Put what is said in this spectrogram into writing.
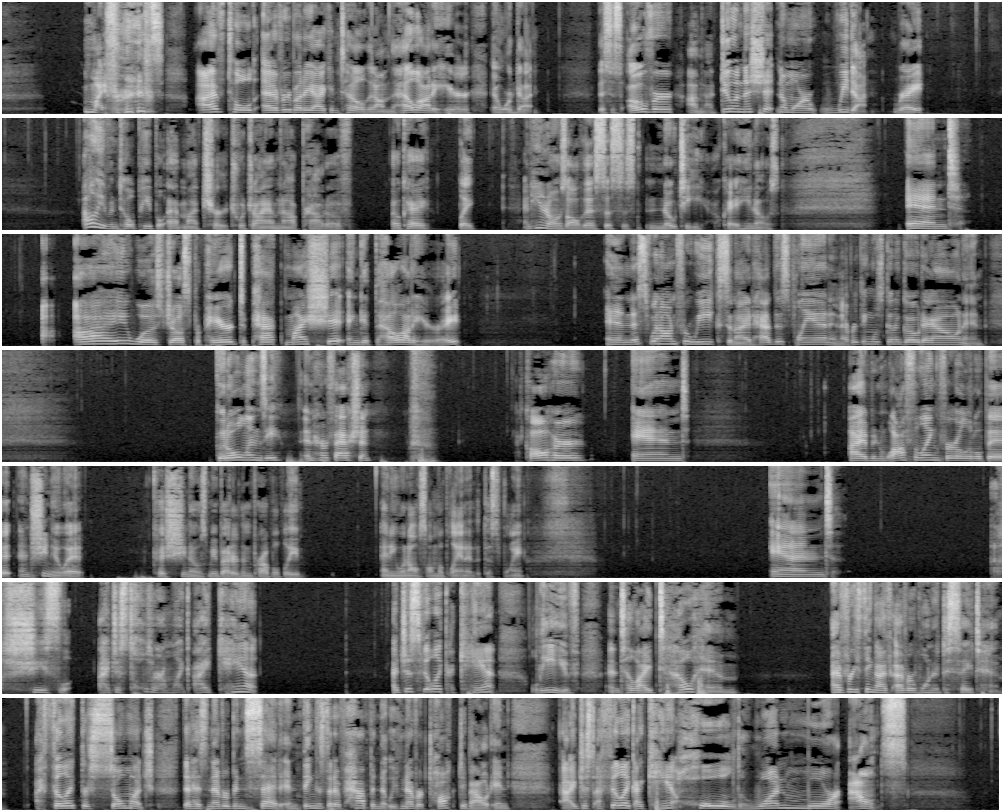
my friends. I've told everybody I can tell that I'm the hell out of here and we're done. This is over. I'm not doing this shit no more. We done, right? I'll even tell people at my church, which I am not proud of. Okay? Like, and he knows all this. This is no tea. Okay? He knows. And I was just prepared to pack my shit and get the hell out of here, right? And this went on for weeks, and I had had this plan, and everything was going to go down. And good old Lindsay, in her fashion, I call her, and I had been waffling for a little bit, and she knew it because she knows me better than probably anyone else on the planet at this point. And she's, I just told her, I'm like, I can't I just feel like I can't leave until I tell him everything I've ever wanted to say to him. I feel like there's so much that has never been said and things that have happened that we've never talked about. And I just, I feel like I can't hold one more ounce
